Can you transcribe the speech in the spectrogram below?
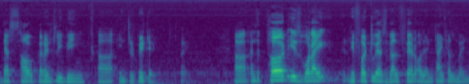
that's how currently being uh, interpreted. Right? And the third is what I refer to as welfare or entitlement.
